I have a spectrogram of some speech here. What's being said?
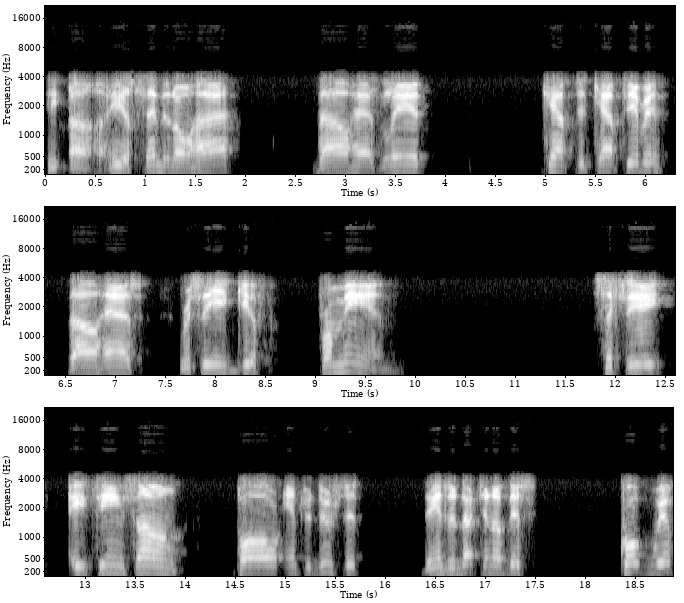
he, uh, he ascended on high. Thou hast led captive captivity. Thou hast received gift from men. 68, 18 song, Paul introduced it, the introduction of this quote with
